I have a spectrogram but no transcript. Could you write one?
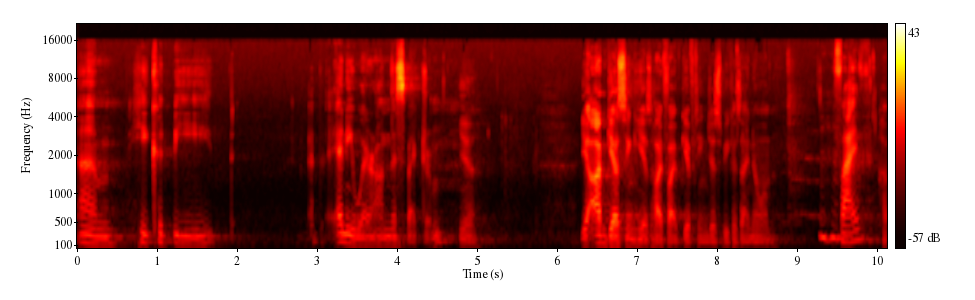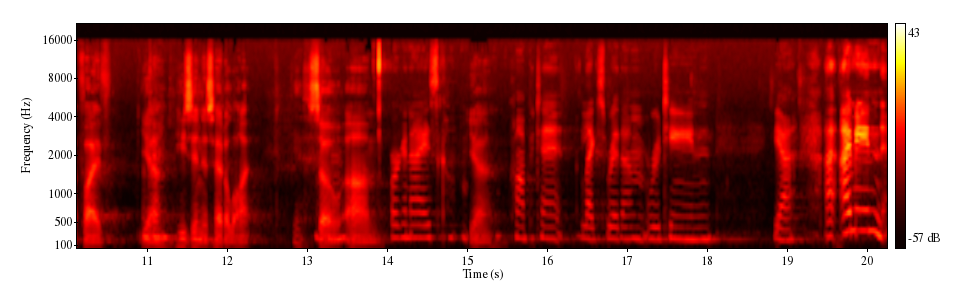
um, he could be anywhere on the spectrum. Yeah. Yeah, I'm guessing he has high five gifting just because I know him. Mhm. Five? High five. Yeah, Okay. he's in his head a lot. Yes. So, Mhm. um, Organized, com- yeah. competent, likes rhythm, routine. Yeah. I, I mean,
